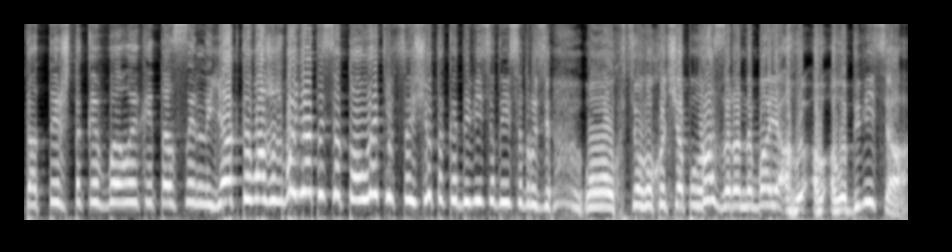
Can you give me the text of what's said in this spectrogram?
Та ти ж таки великий та сильний. Як ти можеш боятися туалетів? Це що таке? Дивіться, дивіться, друзі. Ох, цього хоча б лазера немає, але, але, але дивіться,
